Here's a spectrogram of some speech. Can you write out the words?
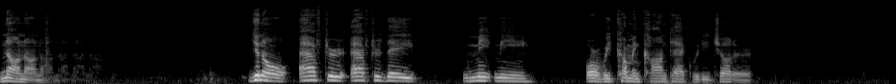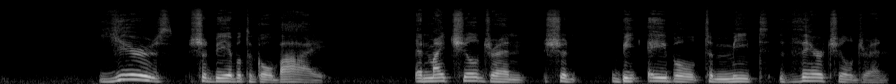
No, no, no, no, no, no. You know, after after they meet me or we come in contact with each other, years should be able to go by and my children should be able to meet their children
